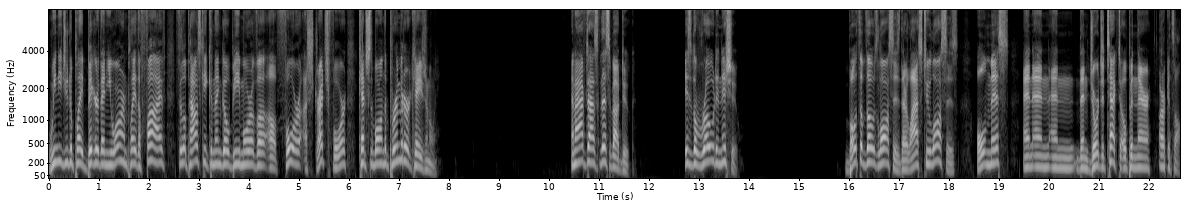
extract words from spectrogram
we need you to play bigger than you are and play the five. Filipowski can then go be more of a, a four, a stretch four, catch the ball on the perimeter occasionally. And I have to ask this about Duke Is the road an issue? Both of those losses, their last two losses, Ole Miss and and and then Georgia Tech to open their Arkansas.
